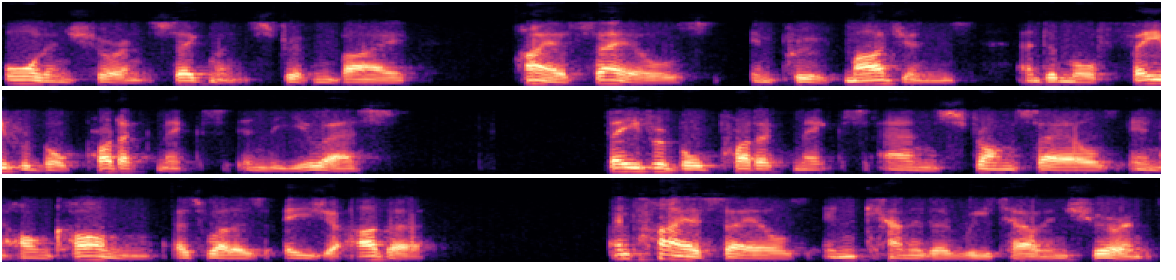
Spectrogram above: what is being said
all insurance segments driven by higher sales, improved margins, and a more favorable product mix in the U.S., favorable product mix and strong sales in Hong Kong as well as Asia Other, and higher sales in Canada Retail Insurance.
